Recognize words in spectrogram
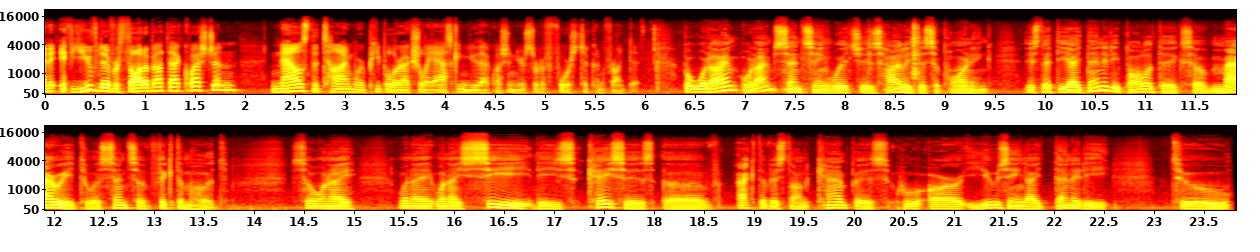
And if you've never thought about that question, now's the time where people are actually asking you that question. You're sort of forced to confront it. But what I'm what I'm sensing, which is highly disappointing, is that the identity politics have married to a sense of victimhood. So when I when I when I see these cases of activists on campus who are using identity to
